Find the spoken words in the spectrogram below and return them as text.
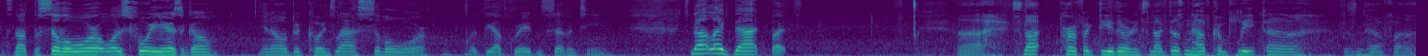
It's not the civil war it was four years ago. You know, Bitcoin's last civil war with the upgrade in 17. It's not like that, but uh, it's not perfect either, and it's not doesn't have complete uh, doesn't have uh,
